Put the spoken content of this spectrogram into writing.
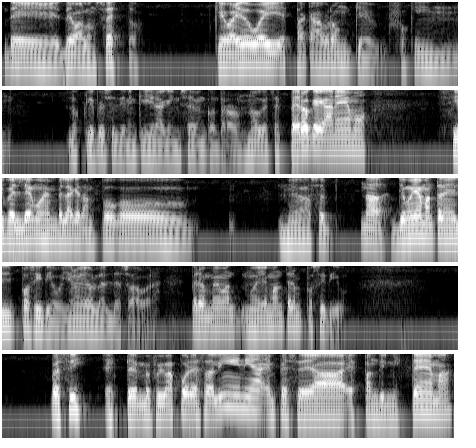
de, de baloncesto. Que by the way, está cabrón que fucking los Clippers se tienen que ir a Game 7 contra los Nuggets. Espero que ganemos. Si perdemos, en verdad que tampoco me va a hacer. Nada, yo me voy a mantener positivo. Yo no voy a hablar de eso ahora. Pero me, voy a mantener positivo. Pues sí, este, me fui más por esa línea. Empecé a expandir mis temas.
